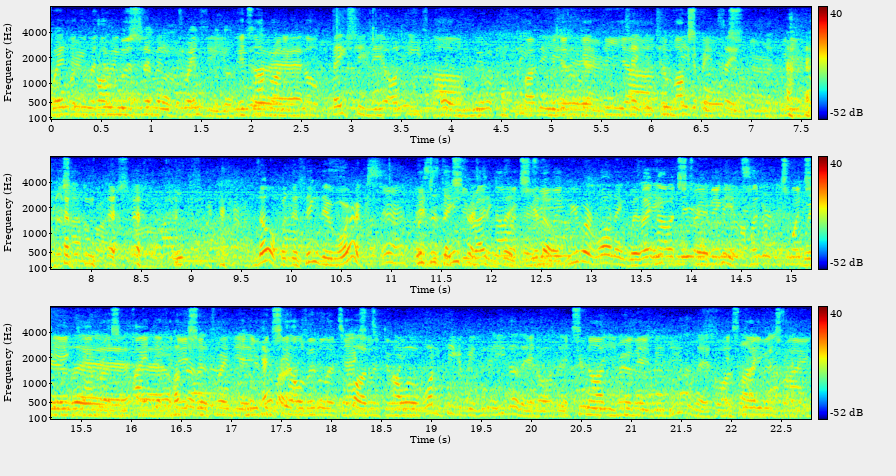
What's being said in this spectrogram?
when but we were doing is- 720, It's not running, no. basically on each port we were completely we didn't get the, uh, taking uh, the two gigabits ports we need for the enterprise. No, but the thing that works. Yeah. This is the you can see right interesting now thing. You know, we were running with Right now it's streaming bits 128 with, uh, cameras in high uh, definition, 128 and you can see how little it's actually doing. our one gigabit Ethernet or the It's two not gigabit Ethernet was not even trying.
